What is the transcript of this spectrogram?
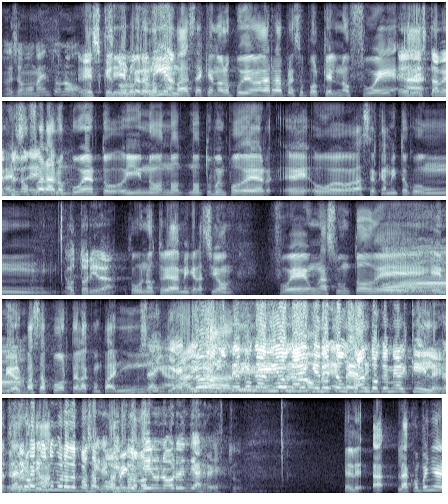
en ese momento? No. Es que no lo pero tenían. lo que pasa es que no lo pudieron agarrar preso porque él no fue, él, estaba él no fue al aeropuerto y no, no, no tuvo en poder eh, o acercamiento con un, autoridad. con una autoridad de migración fue un asunto de oh. envió el pasaporte a la compañía. O sea, ya Aló, tengo un avión ahí que no está usando que me alquile. Dime tu número de pasaporte. Amigo, no tiene una orden de arresto. El, a, ah, la, compañía,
